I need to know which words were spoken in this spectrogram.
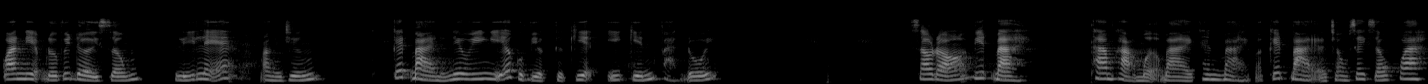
quan niệm đối với đời sống, lý lẽ, bằng chứng. Kết bài là nêu ý nghĩa của việc thực hiện ý kiến phản đối. Sau đó viết bài, tham khảo mở bài, thân bài và kết bài ở trong sách giáo khoa.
